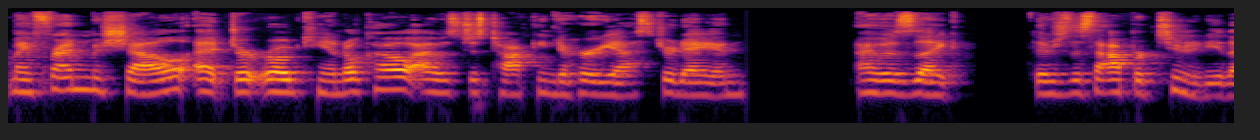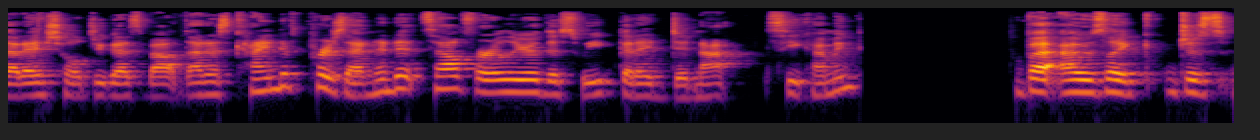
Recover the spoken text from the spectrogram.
My friend Michelle at Dirt Road Candle Co., I was just talking to her yesterday and I was like, there's this opportunity that I told you guys about that has kind of presented itself earlier this week that I did not see coming but I was like just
